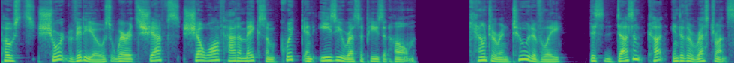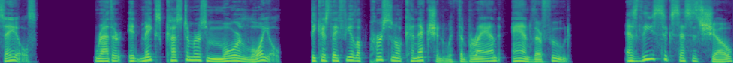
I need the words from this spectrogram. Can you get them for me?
posts short videos where its chefs show off how to make some quick and easy recipes at home. Counterintuitively, this doesn't cut into the restaurant's sales. Rather, it makes customers more loyal because they feel a personal connection with the brand and their food. As these successes show,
